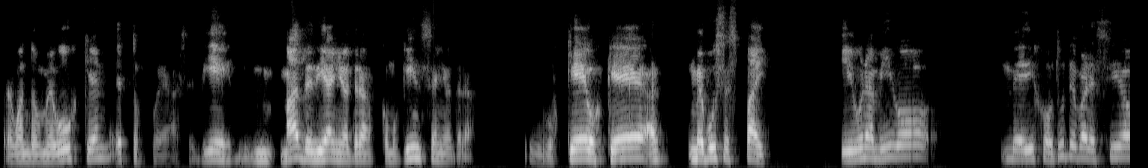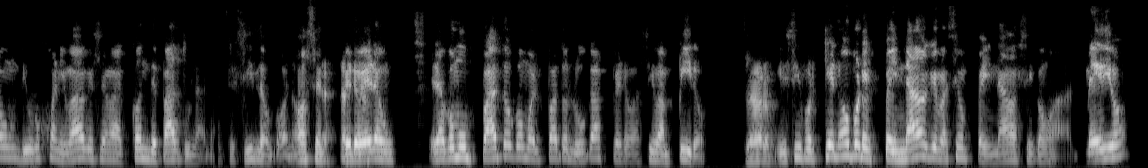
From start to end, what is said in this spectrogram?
para cuando me busquen, esto fue hace 10, más de 10 años atrás, como 15 años atrás. Busqué, busqué, me puse Spike. Y un amigo me dijo, ¿tú te parecía un dibujo animado que se llama Conde Pátula? No sé si lo conocen, pero era, un, era como un pato, como el pato Lucas, pero así vampiro. Claro. Y sí, ¿por qué no? Por el peinado, que me hacía un peinado así como a medio.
